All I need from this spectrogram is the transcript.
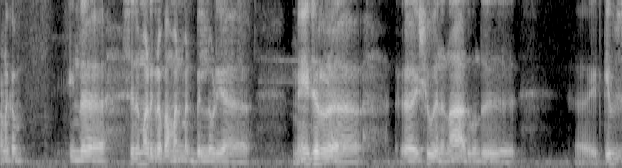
வணக்கம். இந்த சினிமாட்டோகிராஃப் அமெண்ட்மெண்ட் பில்லுடைய மேஜர் இஷ்யூ என்னென்னா அது வந்து it gives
